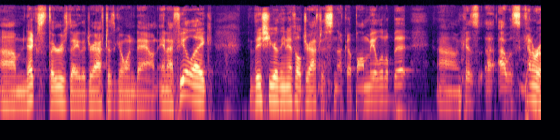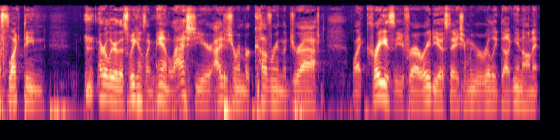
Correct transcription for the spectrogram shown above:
Um, next Thursday, the draft is going down, and I feel like this year the NFL draft has snuck up on me a little bit because um, I, I was kind of reflecting earlier this week. I was like, man, last year I just remember covering the draft like crazy for our radio station. We were really dug in on it.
